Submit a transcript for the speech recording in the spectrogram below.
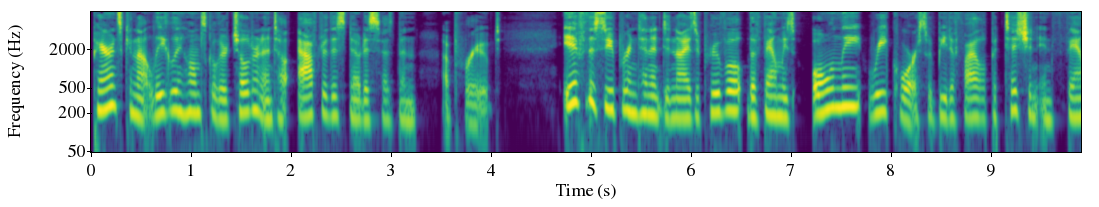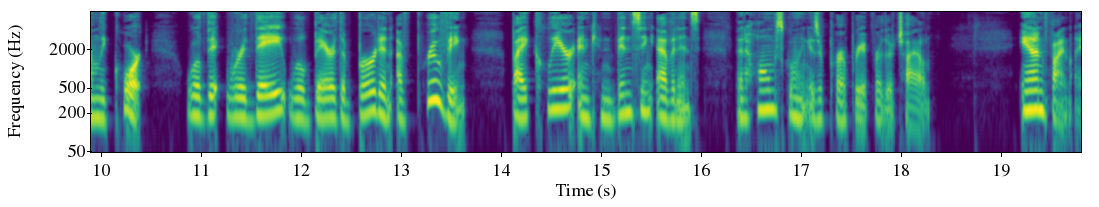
Parents cannot legally homeschool their children until after this notice has been approved. If the superintendent denies approval, the family's only recourse would be to file a petition in family court where they, will bear the burden of proving by clear and convincing evidence that homeschooling is appropriate for their child. And finally,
